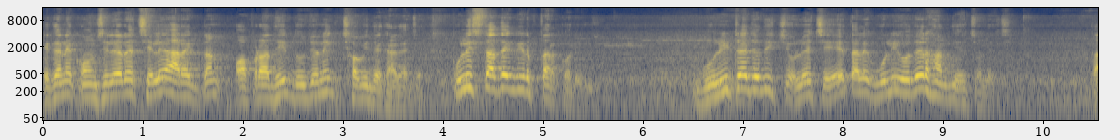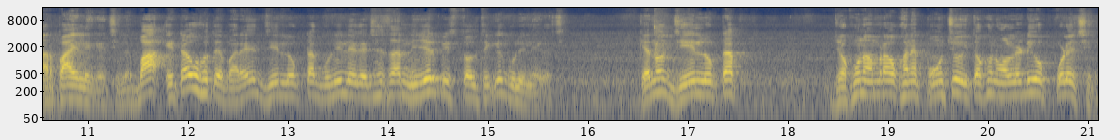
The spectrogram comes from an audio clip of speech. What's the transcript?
এখানে কাউন্সিলরের ছেলে আর একজন অপরাধী দুজনেই ছবি দেখা গেছে। পুলিশ তাদের গ্রেপ্তার করেনি। গুলিটা যদি চলেছে তাহলে গুলি ওদের হাত দিয়ে চলেছে। তার পায়ে লেগেছিল। বা এটাও হতে পারে যে লোকটা গুলি লেগেছে তার নিজের পিস্তল থেকে গুলি লেগেছে। কেন? যে লোকটা যখন আমরা ওখানে পৌঁছোই তখন অলরেডি ও পড়েছিল।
